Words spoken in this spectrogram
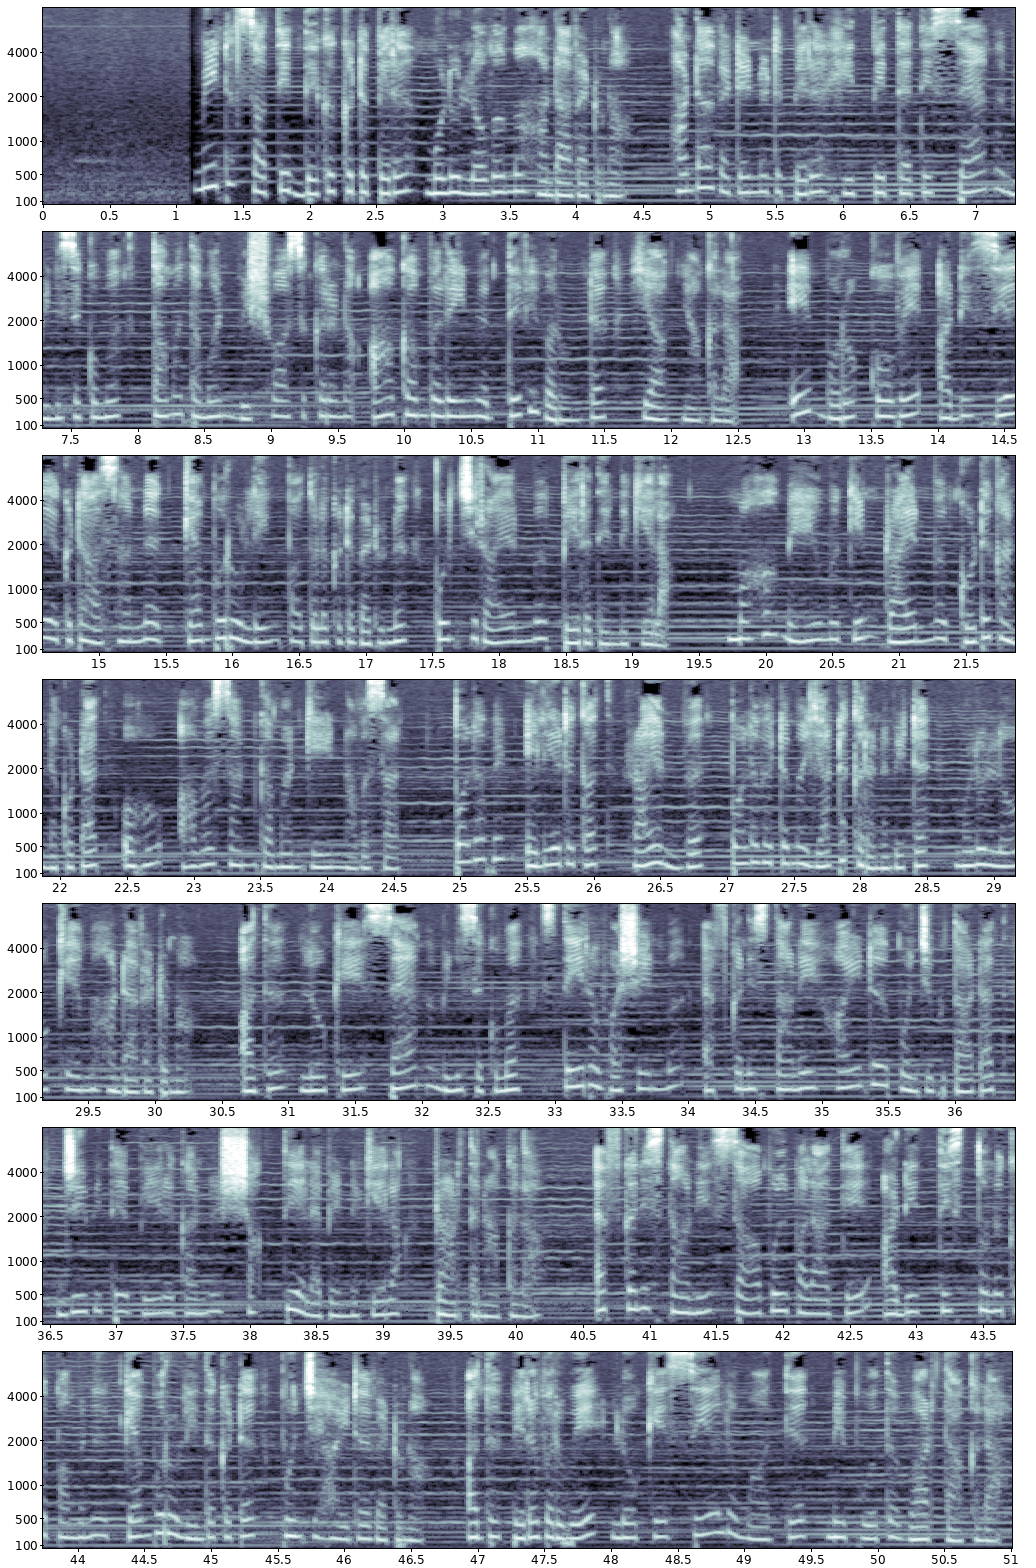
මීට සති දෙකකට පෙර මුළු ලොවම හඬා වැටුණා. හඬා වැටෙන්නට පෙර හිත්පිත් ඇති සෑම මිනිසෙකුම තම තමන් විශ්වාස කරන ආගම්වල ඉන්න දෙවිවරුන්ට යාඥා කළා. ඒ මොරොක්කෝවේ අඩි සියයකට අසන්න ගැඹුරු ලිං පතුලකට වැටුන පුංචි රයන්ව බේර දෙන්න කියලා. මහා මෙහෙයුමකින් රයන්ව ගොඩගන්න කොටත් ඔහු අවසන් ගමන්ගේෙන් අවසන්. පොළවෙන් එලියටගත් රයන්ව පොළවටම යට කරන විට මුළු ලෝකයම හඬා වැටුණා. අද ලෝකයේ සෑම මිනිසකුම ස්තේර වශයෙන්ම ඇෆ්ගනිස්ථානයේ හයිඩ පුංචිපුතාටත් ජීවිතය බේරගන්න ශක්තිය ලැබෙන්න කියලා ප්‍රාර්ථනා කලා. ඇෆ්ගනිස්ථානයේ සාබුල් පලාතේ අඩි තිස්තුනක පමණ ගැඹුරු ලිඳකට පුංචි හයිඩ වැටුණා. අද පෙරවරුවේ ලෝකේ සියලු මාධ්‍ය මේ පුවත වාර්තා කළා.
